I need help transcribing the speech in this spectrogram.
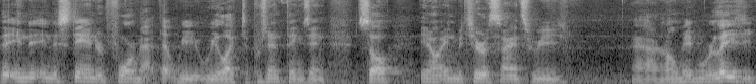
in, the, in the standard format that we, we like to present things in. So, you know, in material science, we, I don't know, maybe we're lazy.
